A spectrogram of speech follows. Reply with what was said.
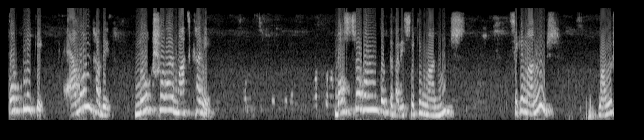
পত্নীকে এমন ভাবে লোকসভার মাঝখানে বস্ত্র হরণ করতে পারে, সে কি মানুষ? সে কি মানুষ? মানুষ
